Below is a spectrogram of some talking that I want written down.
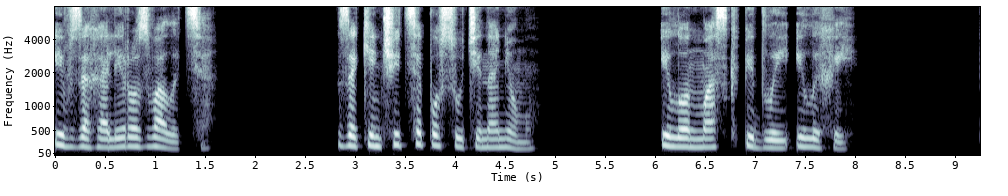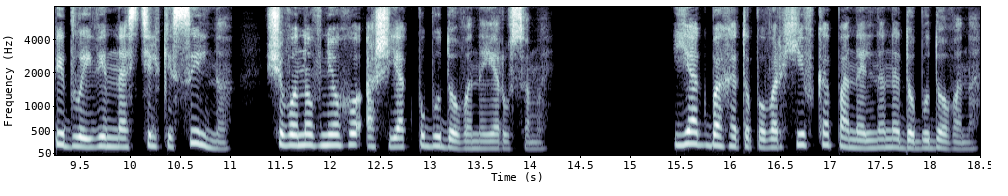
І взагалі розвалиться. Закінчиться по суті на ньому. Ілон Маск підлий і лихий. Підлий він настільки сильно, що воно в нього аж як побудоване ярусами. Як багатоповерхівка панельна недобудована.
